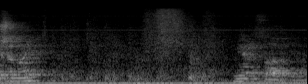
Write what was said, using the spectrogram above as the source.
женой? Мирославлева.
